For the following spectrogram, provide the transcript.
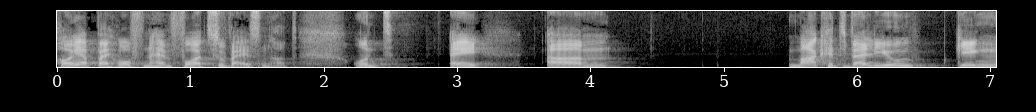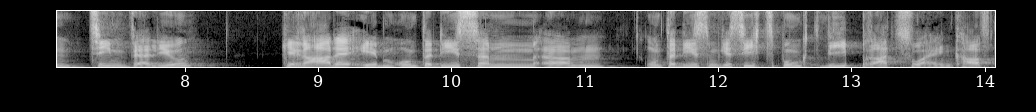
heuer bei Hoffenheim vorzuweisen hat. Und ey, ähm, Market Value gegen Team Value, gerade eben unter diesem ähm, unter diesem Gesichtspunkt, wie Brazzo einkauft,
